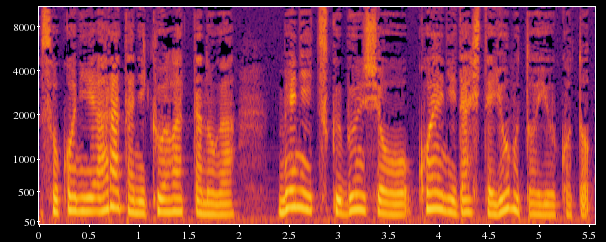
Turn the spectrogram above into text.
そこに新たに加わったのが目につく文章を声に出して読むということ。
